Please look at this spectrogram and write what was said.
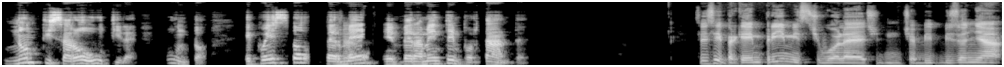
non ti sarò utile, punto. E questo per me certo. è veramente importante. Sì, sì, perché in primis ci vuole, cioè, bisogna,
